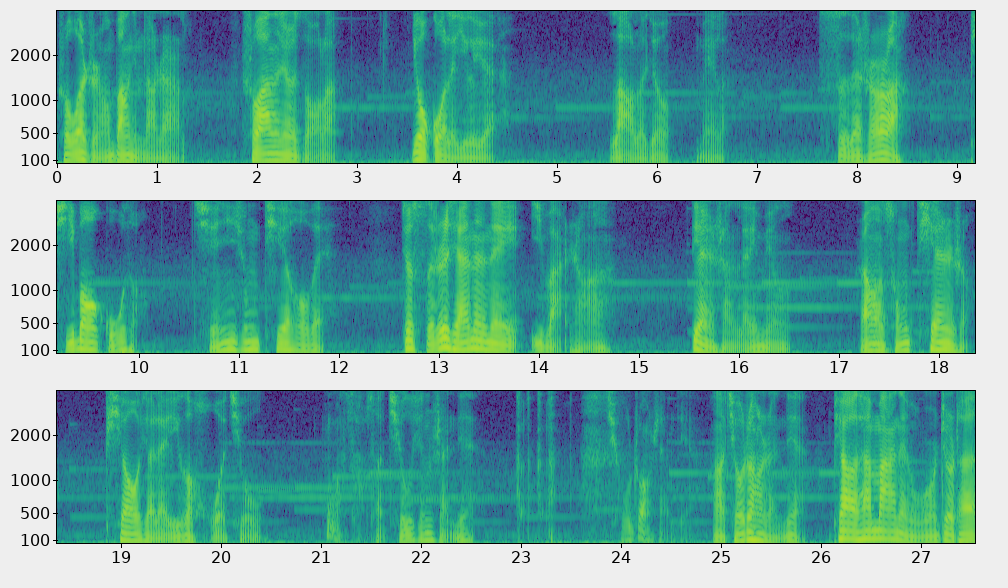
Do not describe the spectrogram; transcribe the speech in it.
说我只能帮你们到这儿了。”说完了就走了。又过了一个月，老了就没了。死的时候啊，皮包骨头，前胸贴后背。就死之前的那一晚上啊，电闪雷鸣，然后从天上飘下来一个火球，我操操球形闪电，球状闪电啊，球状闪电飘到他妈那屋，就是他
